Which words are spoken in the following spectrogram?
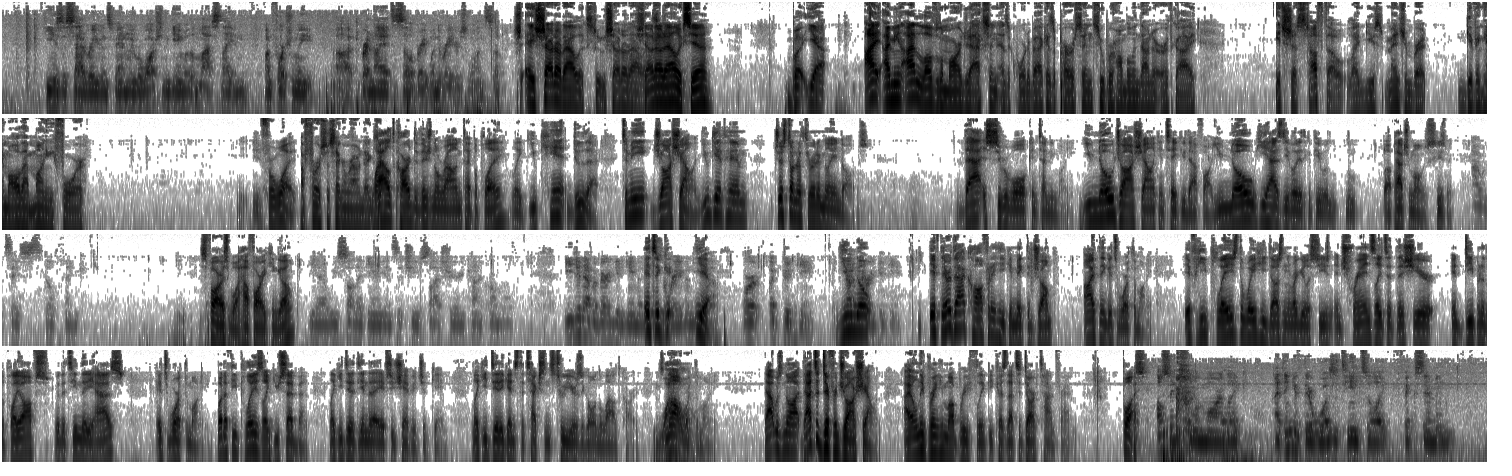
he is a sad Ravens fan. We were watching the game with him last night, and unfortunately, uh, Brett and I had to celebrate when the Raiders won. So Hey, shout out Alex too. Shout out Alex. Shout out Alex, yeah. But yeah, I I mean I love Lamar Jackson as a quarterback, as a person, super humble and down to earth guy. It's just tough though, like you mentioned, Brett, giving him all that money for For what? a first or second round exit. Wild card divisional round type of play? Like, you can't do that. To me, Josh Allen, you give him just under three hundred million dollars. That is Super Bowl contending money. You know Josh Allen can take you that far. You know he has the ability to compete with uh, Patrick Mahomes. Excuse me. I would say still think, As far as what, how far he can go? yeah, we saw that game against the Chiefs last year. He kind of crumbled. He did have a very good game against It's a the good- Ravens. Yeah, or a good game. you Not know game. if they're that confident he can make the jump, I think it's worth the money. If he plays the way he does in the regular season and translates it this year in deep into the playoffs with the team that he has, it's worth the money. But if he plays like you said, Ben, like he did at the end of the AFC Championship game, like he did against the Texans two years ago in the wild card, it's Wow. not worth the money. That was not. That's a different Josh Allen. I only bring him up briefly because that's a dark time for him. But I'll say for Lamar, like I think if there was a team to like fix him and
